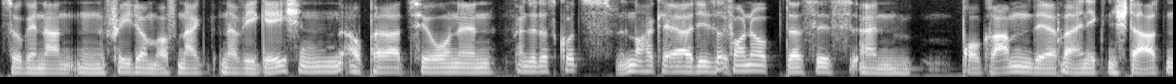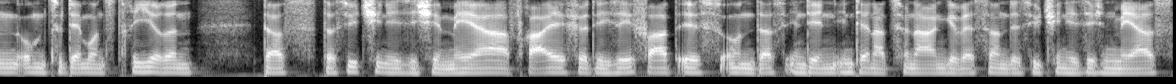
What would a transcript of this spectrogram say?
sogenannten Freedom of Navigation Operationen. Können Sie das kurz noch erklären? Ja, diese FONOP, das ist ein Programm der Vereinigten Staaten, um zu demonstrieren, dass das südchinesische Meer frei für die Seefahrt ist und dass in den internationalen Gewässern des südchinesischen Meeres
